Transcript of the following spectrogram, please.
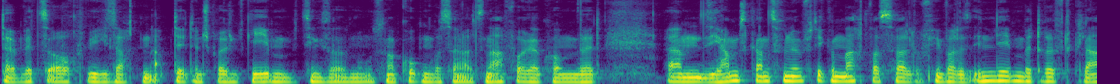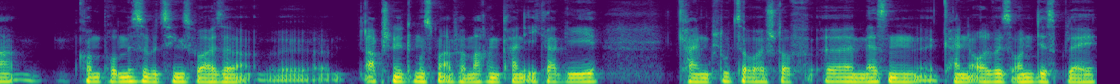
da wird es auch, wie gesagt, ein Update entsprechend geben, beziehungsweise man muss mal gucken, was dann als Nachfolger kommen wird. Ähm, sie haben es ganz vernünftig gemacht, was halt auf jeden Fall das Innenleben betrifft. Klar, Kompromisse beziehungsweise äh, Abschnitte muss man einfach machen, kein EKG, kein Blutsauerstoff äh, messen, kein Always-On-Display.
